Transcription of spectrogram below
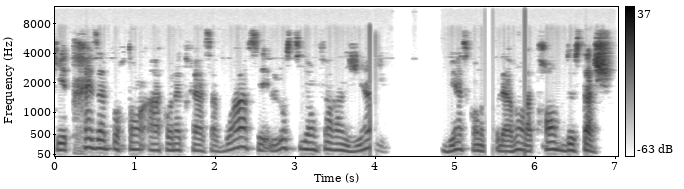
qui est très important à connaître et à savoir, c'est l'ostillon pharyngien, bien ce qu'on appelait avant la trempe de Stache.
